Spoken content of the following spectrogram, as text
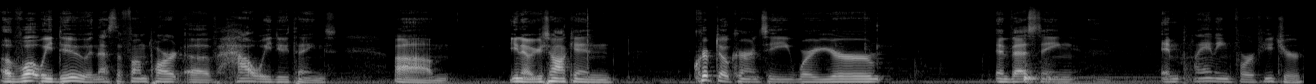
of what we do and that's the fun part of how we do things um you know you're talking cryptocurrency where you're investing and planning for a future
